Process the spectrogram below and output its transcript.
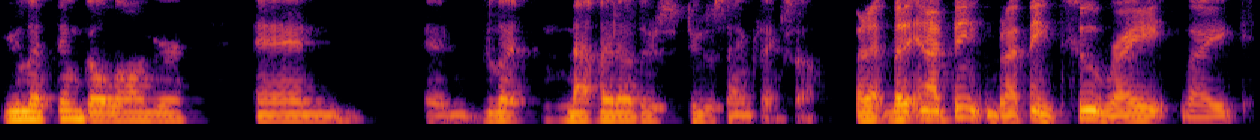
you let them go longer and and let not let others do the same thing so but but and i think but i think too right like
